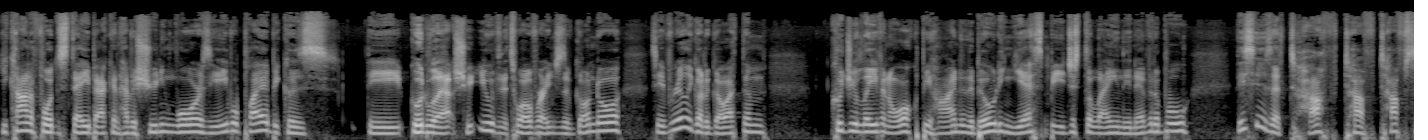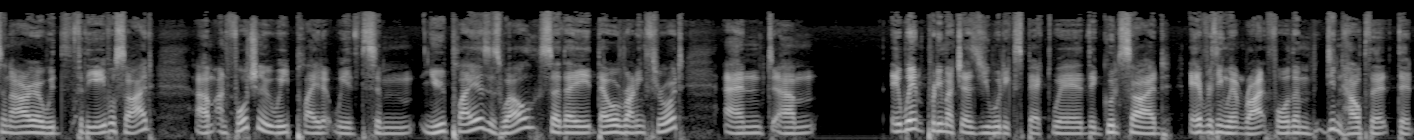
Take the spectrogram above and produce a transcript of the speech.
You can't afford to stay back and have a shooting war as the evil player because the good will outshoot you with the 12 ranges of Gondor. So you've really got to go at them. Could you leave an orc behind in the building? Yes, but you're just delaying the inevitable. This is a tough, tough, tough scenario with for the evil side. Um, unfortunately, we played it with some new players as well, so they they were running through it, and um, it went pretty much as you would expect. Where the good side, everything went right for them. It didn't help that that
